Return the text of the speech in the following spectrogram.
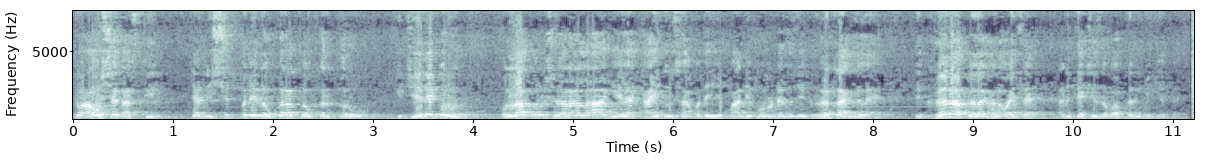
किंवा आवश्यक असतील त्या निश्चितपणे लवकरात लवकर करू की जेणेकरून कोल्हापूर शहराला गेल्या काही दिवसामध्ये हे पाणी पुरवठ्याचं जे घर लागलेलं आहे ते घर आपल्याला घालवायचं आहे आणि त्याची जबाबदारी मी घेत आहे.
